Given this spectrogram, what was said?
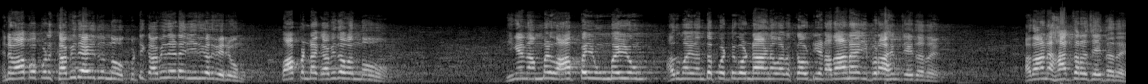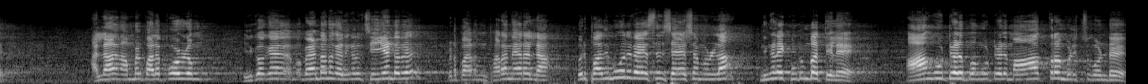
എന്റെ വാപ്പ എപ്പോഴും കവിത എഴുതുന്നു. കുട്ടി കവിതയുടെ രീതികൾ വരും. വാപ്പണ്ട കവിത വന്നു. ഇങ്ങനെ നമ്മൾ വാപ്പയും ഉമ്മയും അതുമായി ബന്ധപ്പെട്ടുകൊണ്ടാണ് വർക്കൗട്ട് ചെയ്യുന്നത് അതാണ് ഇബ്രാഹിം ചെയ്തത്. അതാണ് ഹാത്തറ ചെയ്തത്. അല്ലാതെ നമ്മൾ പലപ്പോഴും എനിക്കൊക്കെ വേണ്ടെന്നൊക്കെ നിങ്ങൾ ചെയ്യേണ്ടത് ഇവിടെ പറ- നേരല്ല. ഒരു പതിമൂന്ന് വയസ്സിന് ശേഷമുള്ള നിങ്ങളെ കുടുംബത്തിലെ ആൺകുട്ടികൾ പെൺകുട്ടികൾ മാത്രം വിളിച്ചുകൊണ്ട്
